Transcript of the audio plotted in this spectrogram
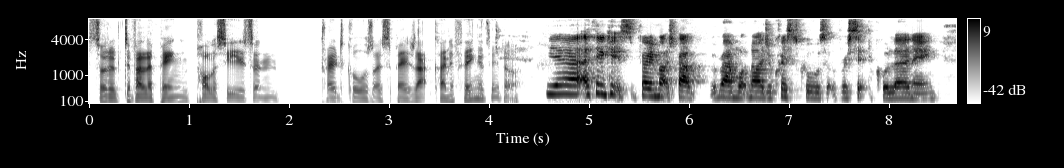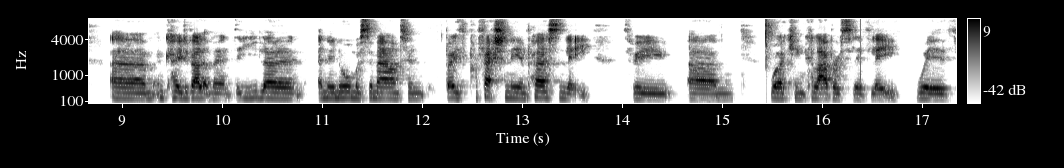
sort of developing policies and protocols, I suppose, that kind of thing, is it? Or? Yeah, I think it's very much about around what Nigel Crisp calls sort of reciprocal learning um, and co-development. That you learn an enormous amount, and both professionally and personally, through um, working collaboratively with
